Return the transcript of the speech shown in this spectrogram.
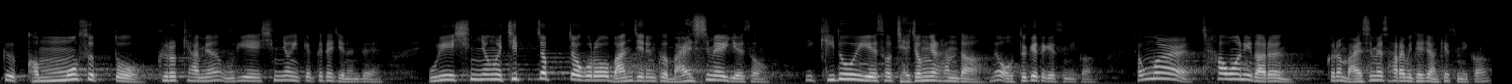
그 겉모습도 그렇게 하면 우리의 심령이 깨끗해지는데 우리의 심령을 직접적으로 만지는 그 말씀에 의해서 이 기도에 의해서 재정렬 한다면 어떻게 되겠습니까? 정말 차원이 다른 그런 말씀의 사람이 되지 않겠습니까?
